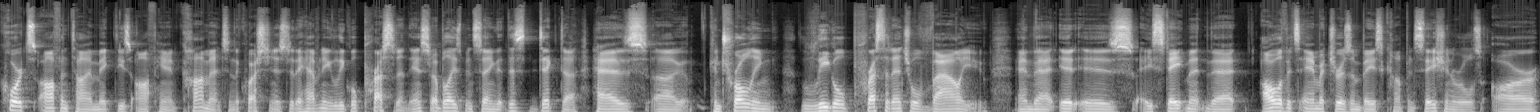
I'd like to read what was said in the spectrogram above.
courts oftentimes make these offhand comments, and the question is, do they have any legal precedent? The NCAA has been saying that this dicta has uh, controlling legal precedential value, and that it is a statement that all of its amateurism based compensation rules are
